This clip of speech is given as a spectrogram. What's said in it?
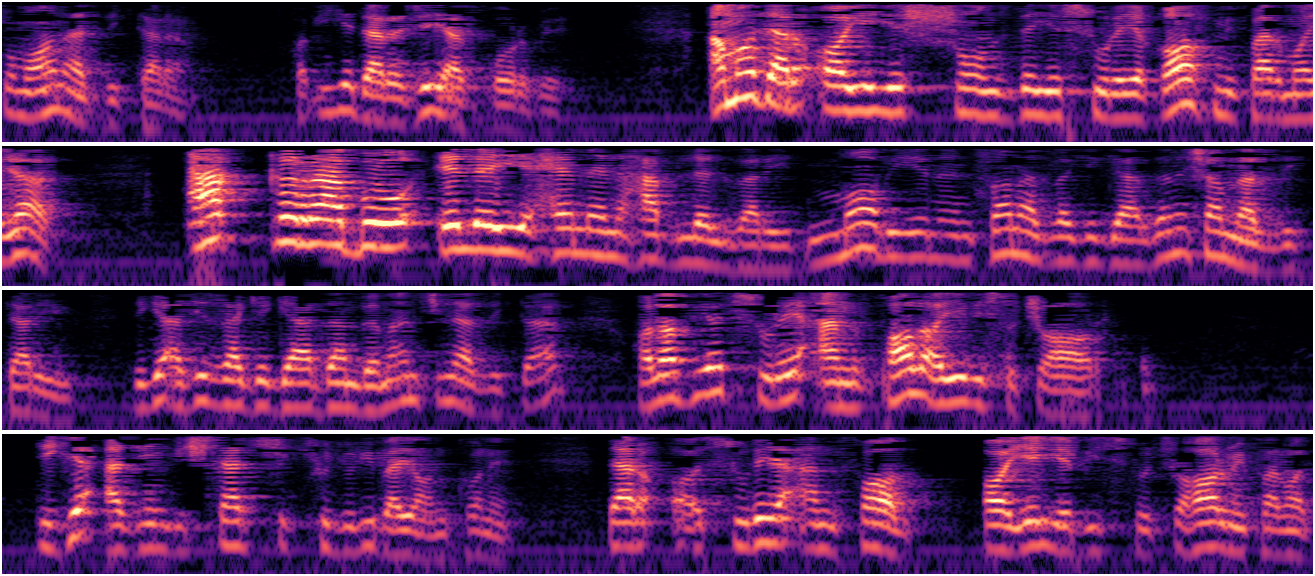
شما نزدیکترم. خب این یه درجه از قربه. اما در آیه 16 سوره قاف میفرماید اقرب الیه من حبل الورید. ما به این انسان از رگ گردنش هم نزدیکتریم. دیگه از این رگ گردن به من چی نزدیکتر؟ حالا بیاد سوره انفال آیه 24 دیگه از این بیشتر چجوری بیان کنه؟ در سوره انفال آیه 24 میفرماد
